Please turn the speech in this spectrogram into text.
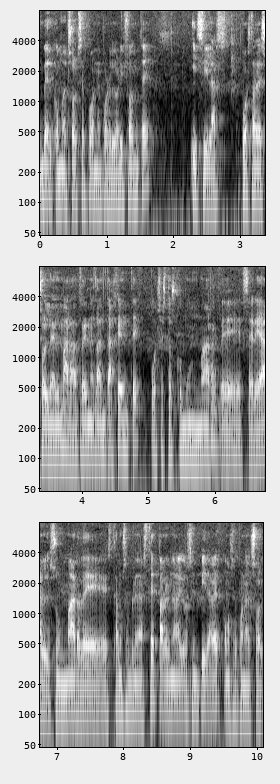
ver cómo el sol se pone por el horizonte. Y si las puestas de sol en el mar atraen a tanta gente, pues esto es como un mar de cereal, es un mar de... Estamos en plena estepa, no hay nada que nos impida ver cómo se pone el sol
